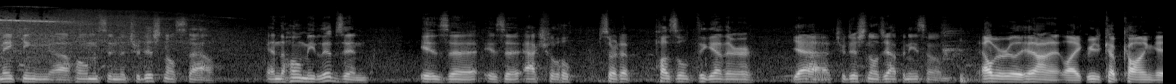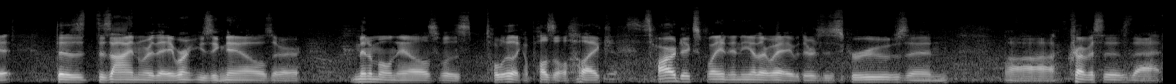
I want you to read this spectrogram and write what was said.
making uh, homes in the traditional style, and the home he lives in is a is an actual sort of puzzled together Yeah. uh, traditional Japanese home. Albert really hit on it. Like we kept calling it the design where they weren't using nails or minimal nails was totally like a puzzle. Like Yes. it's hard to explain any other way. But there's these grooves and uh, crevices that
